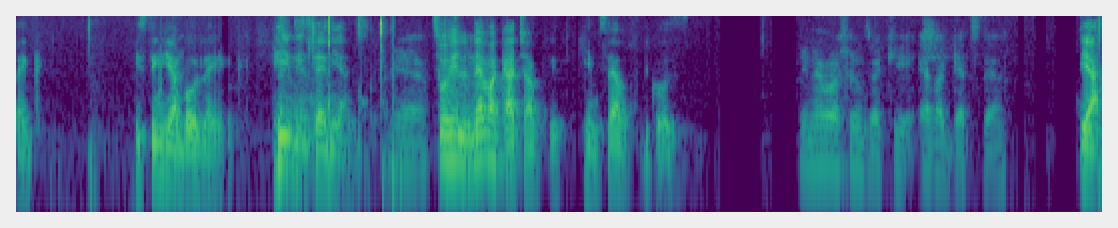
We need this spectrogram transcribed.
like he's thinking about like him in 10 years Yeah. so he'll never catch up with himself because He never feels like he ever gets there. yeah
